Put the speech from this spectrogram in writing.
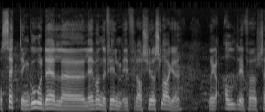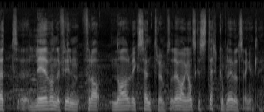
og sett en god del levende film fra sjøslaget. Men jeg har aldri før sett eh, levende film fra Narvik sentrum, så det var en ganske sterk opplevelse, egentlig.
